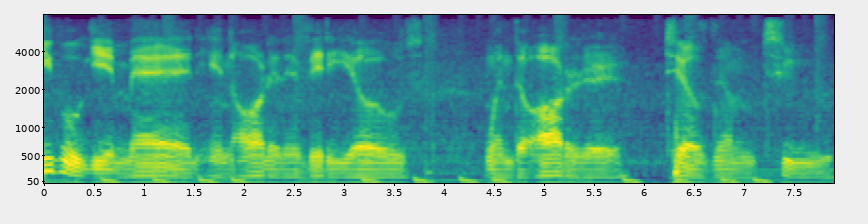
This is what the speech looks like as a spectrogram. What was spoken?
people get mad in auditor videos when the auditor tells them to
